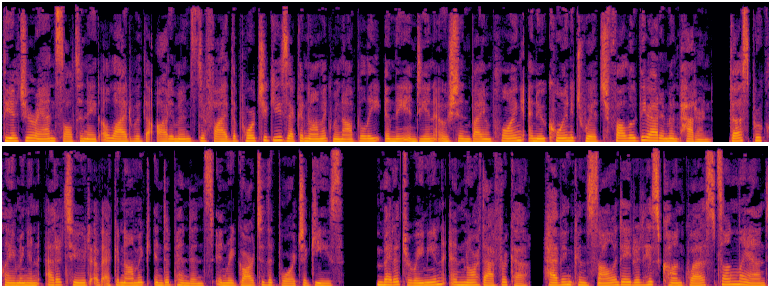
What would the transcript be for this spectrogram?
The Ajuran Sultanate allied with the Ottomans defied the Portuguese economic monopoly in the Indian Ocean by employing a new coinage which followed the Ottoman pattern, thus proclaiming an attitude of economic independence in regard to the Portuguese. Mediterranean and North Africa, having consolidated his conquests on land,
